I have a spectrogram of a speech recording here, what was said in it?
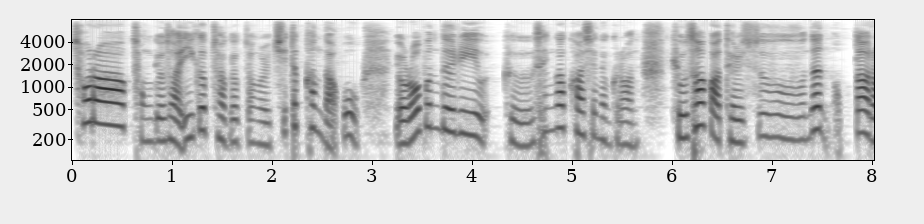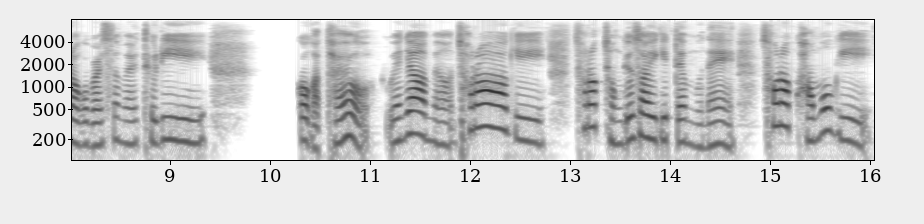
철학 정교사 2급 자격증을 취득한다고 여러분들이 그 생각하시는 그런 교사가 될 수는 없다라고 말씀을 드리 것 같아요. 왜냐하면 철학이 철학 정교사이기 때문에 철학 과목이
